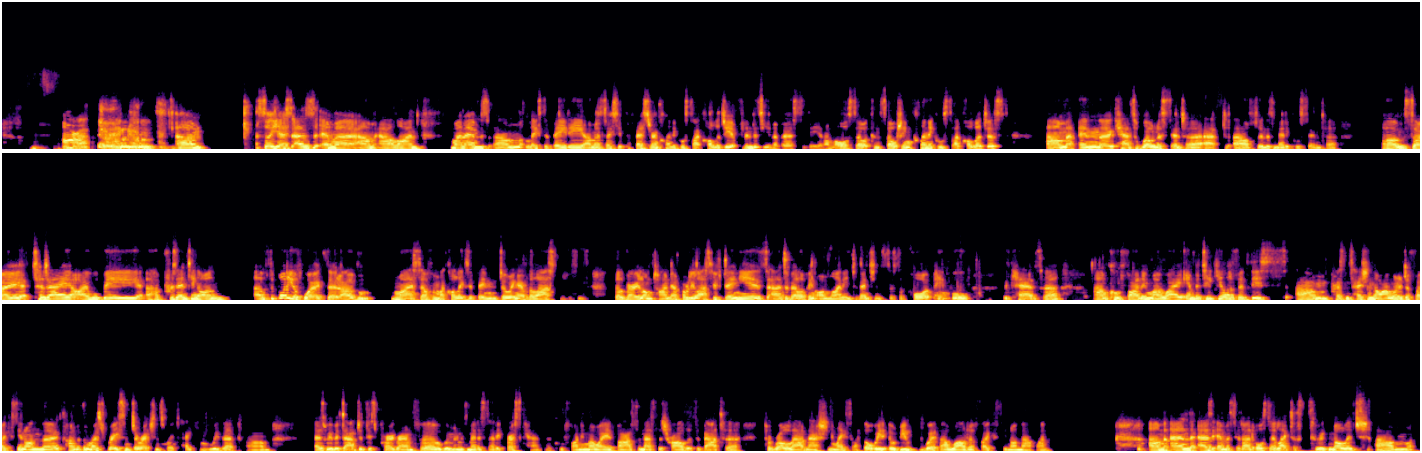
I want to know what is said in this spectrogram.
All right. um, so yes, as Emma um, outlined, my name's um, Lisa Beatty. I'm an associate professor in clinical psychology at Flinders University, and I'm also a consulting clinical psychologist um, in the Cancer Wellness Centre at uh, Flinders Medical Centre. Um, so today I will be uh, presenting on uh, the body of work that um, myself and my colleagues have been doing over the last a very long time now, probably last 15 years, uh, developing online interventions to support people with cancer um, called Finding My Way. In particular for this um, presentation though, I wanted to focus in on the kind of the most recent directions we're taking with it um, as we've adapted this program for women with metastatic breast cancer called Finding My Way Advanced, and that's the trial that's about to, to roll out nationally. So I thought we, it would be worth our while to focus in on that one. Um, and as Emma said, I'd also like just to acknowledge um,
